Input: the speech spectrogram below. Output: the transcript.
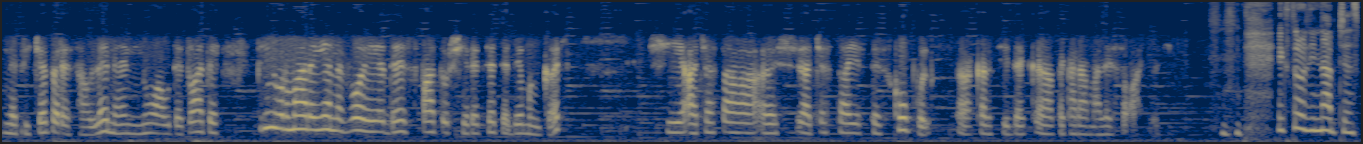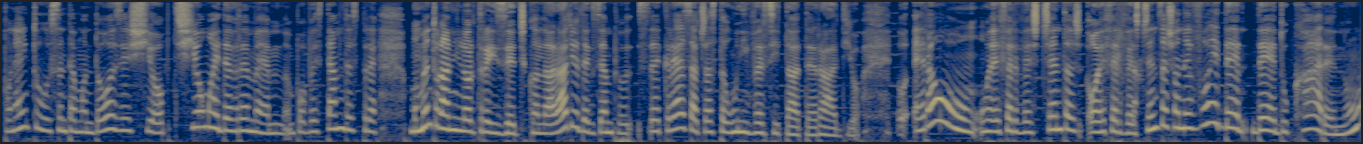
nepricepere sau lene, nu au de toate. Prin urmare, e nevoie de sfaturi și rețete de mâncări. Și aceasta, uh, și acesta este scopul uh, cărții de, pe care am ales-o astăzi. Extraordinar ce îmi spuneai tu, suntem în 28 și eu mai devreme povesteam despre momentul anilor 30, când la radio, de exemplu, se creează această universitate radio. Era o, o, efervescență, o efervescență și o nevoie de, de educare, nu?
